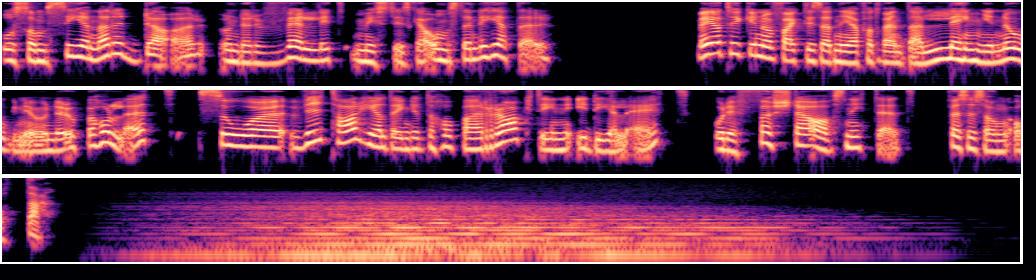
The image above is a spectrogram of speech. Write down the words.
och som senare dör under väldigt mystiska omständigheter. Men jag tycker nog faktiskt att ni har fått vänta länge nog nu under uppehållet. Så vi tar helt enkelt och hoppar rakt in i del 1 och det första avsnittet för säsong 8.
